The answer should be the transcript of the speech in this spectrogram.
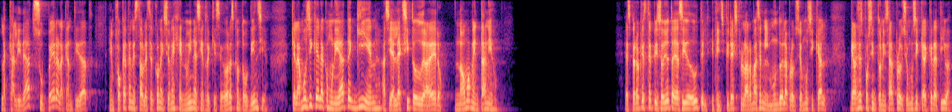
La calidad supera la cantidad. Enfócate en establecer conexiones genuinas y enriquecedoras con tu audiencia. Que la música y la comunidad te guíen hacia el éxito duradero, no momentáneo. Espero que este episodio te haya sido útil y te inspire a explorar más en el mundo de la producción musical. Gracias por sintonizar Producción Musical Creativa.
